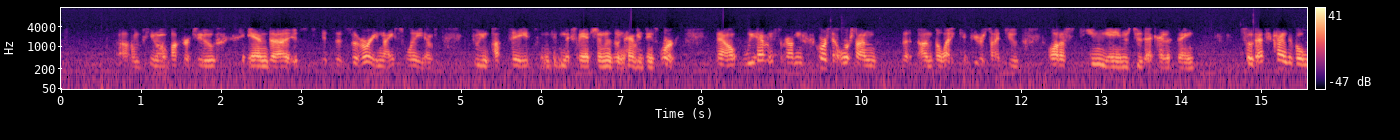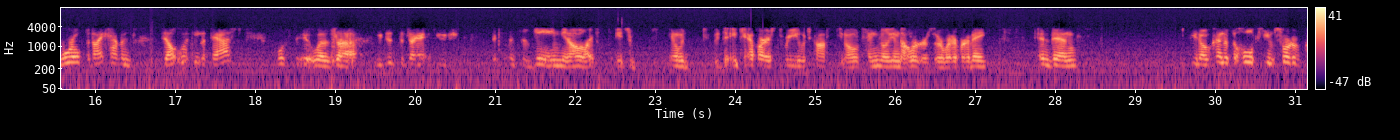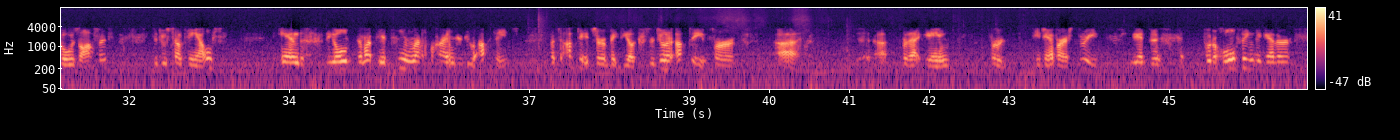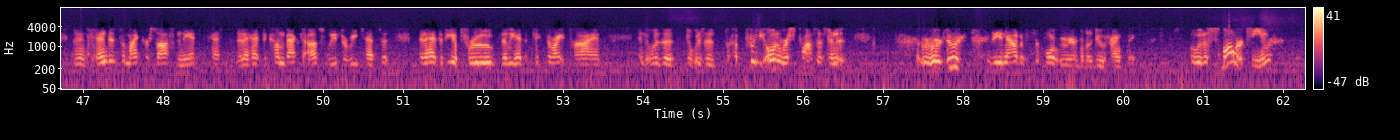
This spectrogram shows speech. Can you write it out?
um, you know, a buck or two, and uh, it's, it's it's a very nice way of doing updates and getting expansions and having things work. Now we haven't forgotten. Of course, that works on the on the light computer side too. A lot of Steam games do that kind of thing. So that's kind of a world that I haven't dealt with in the past. It was uh, we did the giant, huge, expensive game, you know, like Age, of- you know, we did Age of Empires three, which cost you know ten million dollars or whatever to make, and then you know, kind of the whole team sort of goes off it to do something else, and the old there might be a team left behind to do updates, but the updates are a big deal because they're doing an update for uh, uh, for that game for Age of Empires three. We had to put a whole thing together and then send it to Microsoft, and they had to test it. Then it had to come back to us. We had to retest it. Then it had to be approved. Then we had to pick the right time, and it was a it was a, a pretty onerous process. And it reduced the amount of support we were able to do, frankly. But with a smaller team,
